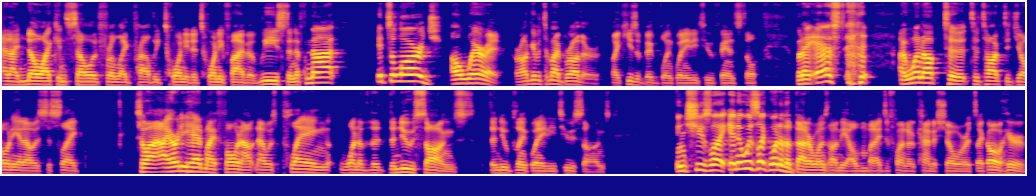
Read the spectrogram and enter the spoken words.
and I know I can sell it for like probably twenty to twenty five at least, and if not, it's a large. I'll wear it, or I'll give it to my brother. Like he's a big Blink 182 fan still. But I asked, I went up to to talk to Joni, and I was just like, so I already had my phone out, and I was playing one of the the new songs, the new Blink 182 songs. And she's like, and it was like one of the better ones on the album, but I just wanted to kind of show her. It's like, oh, here,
